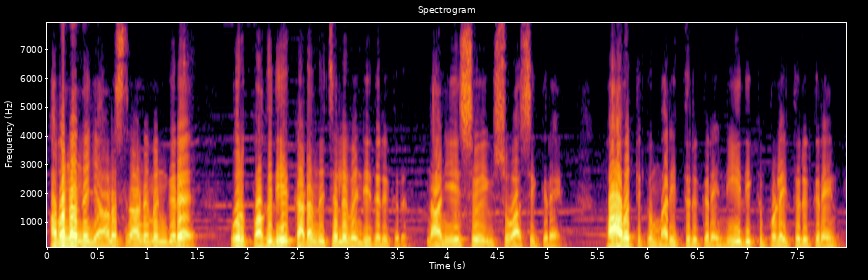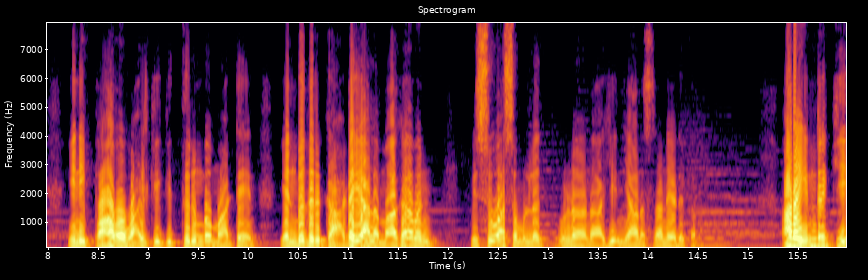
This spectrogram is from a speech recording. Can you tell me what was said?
அவன் அந்த ஞானஸ்நானம் என்கிற ஒரு பகுதியை கடந்து செல்ல வேண்டியது இருக்கிறது. நான் இயேசுவை விசுவாசிக்கிறேன். பாவத்துக்கு மறித்திருக்கிறேன் நீதிக்கு பிழைத்திருக்கிறேன் இனி பாவ வாழ்க்கைக்கு திரும்ப மாட்டேன் என்பதற்கு அடையாளமாக அவன் விசுவாசம் உள்ள உள்ளவனாகி ஞானஸ்நானம் எடுக்கணும் ஆனா இன்றைக்கு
